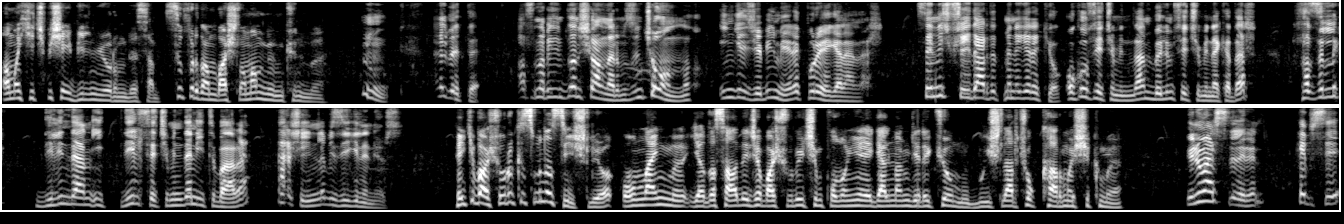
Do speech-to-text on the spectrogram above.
ama hiçbir şey bilmiyorum desem. Sıfırdan başlamam mümkün mü? Hmm, elbette. Aslında bizim danışanlarımızın çoğunluğu İngilizce bilmeyerek buraya gelenler. Senin hiçbir şey dert etmene gerek yok. Okul seçiminden bölüm seçimine kadar hazırlık dilinden, dil seçiminden itibaren her şeyinle biz ilgileniyoruz. Peki başvuru kısmı nasıl işliyor? Online mı ya da sadece başvuru için Polonya'ya gelmem gerekiyor mu? Bu işler çok karmaşık mı? Üniversitelerin hepsi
